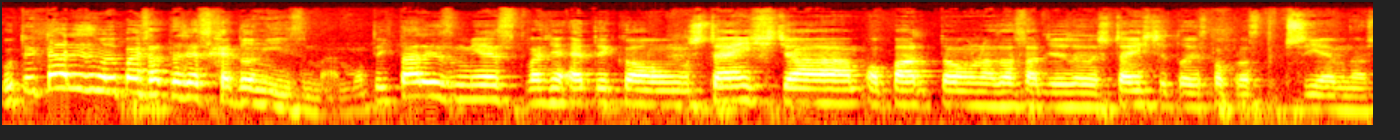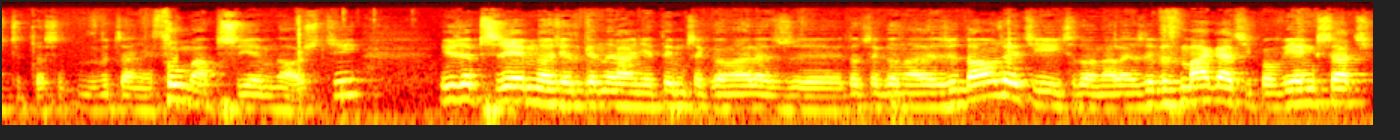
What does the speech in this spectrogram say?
Utylitaryzm, proszę Państwa, też jest hedonizmem. Utylitaryzm jest właśnie etyką szczęścia opartą na zasadzie, że szczęście to jest po prostu przyjemność, czy też zwyczajnie suma przyjemności i że przyjemność jest generalnie tym, czego należy, do czego należy dążyć i czego należy wzmagać i powiększać,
